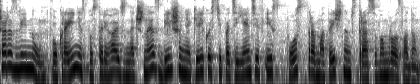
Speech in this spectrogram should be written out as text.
Через війну в Україні спостерігають значне збільшення кількості пацієнтів із посттравматичним стресовим розладом.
